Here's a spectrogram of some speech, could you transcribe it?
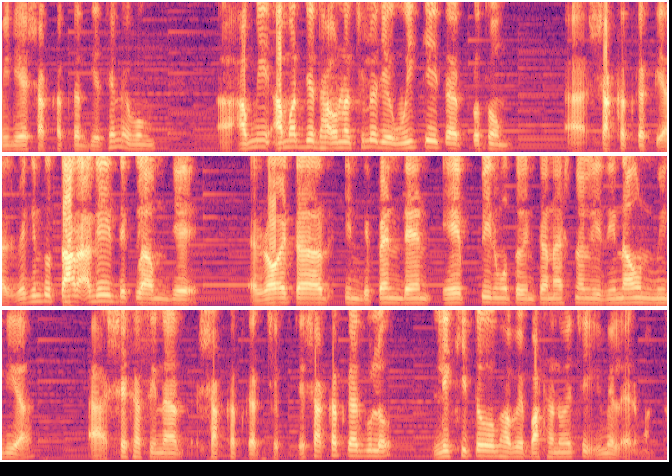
মিডিয়ায় সাক্ষাৎকার দিয়েছেন এবং আমি, আমার যে ধারণা ছিল যে উইকেই তার প্রথম সাক্ষাৎকারটি আসবে। কিন্তু তার আগেই দেখলাম যে রয়টার, ইন্ডিপেন্ডেন্ট এপির মতো ইন্টারন্যাশনালি রিনাউন্ড মিডিয়া শেখ হাসিনার সাক্ষাৎকার ছেপছে। সাক্ষাৎকারগুলো লিখিতভাবে পাঠানো হয়েছে ইমেলের মাধ্যমে।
